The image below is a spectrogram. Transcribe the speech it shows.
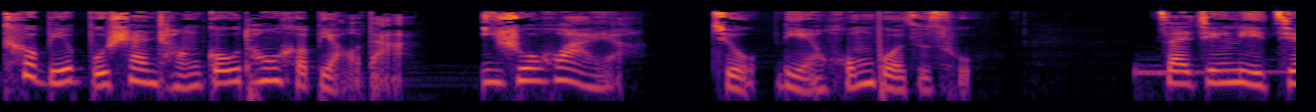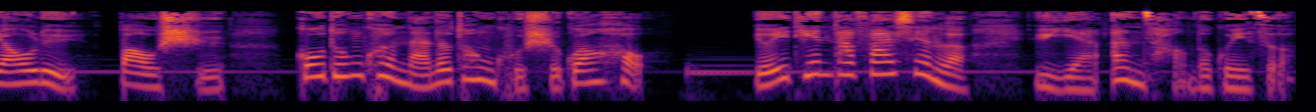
特别不擅长沟通和表达，一说话呀就脸红脖子粗。在经历焦虑、暴食、沟通困难的痛苦时光后，有一天他发现了语言暗藏的规则。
